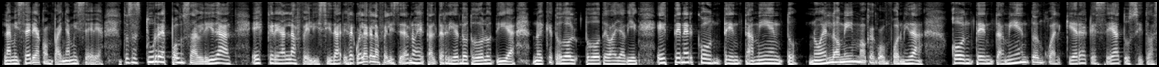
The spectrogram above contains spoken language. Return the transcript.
la miseria acompaña miseria. Entonces tu responsabilidad es crear la felicidad. Y recuerda que la felicidad no es estarte riendo todos los días, no es que todo, todo te vaya bien, es tener contentamiento. No es lo mismo que conformidad. Contentamiento en cualquiera que sea tu situación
